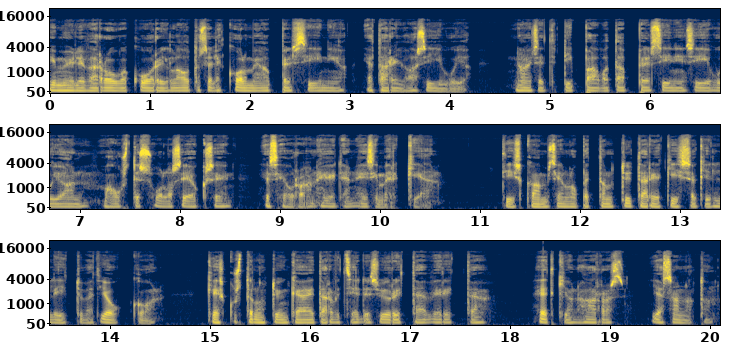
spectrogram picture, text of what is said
Hymyilevä rouva kuorii lautaselle kolme appelsiinia ja tarjoaa siivuja. Naiset dippaavat appelsiinin siivujaan maustesuolaseokseen ja seuraan heidän esimerkkiään. Tiskaamisen lopettanut tytär ja kissakin liittyvät joukkoon. Keskustelun tynkää ei tarvitse edes yrittää virittää. Hetki on harras ja sanaton.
